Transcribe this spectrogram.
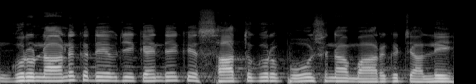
ਗੁਰੂ ਨਾਨਕ ਦੇਵ ਜੀ ਕਹਿੰਦੇ ਕਿ ਸਤਿਗੁਰ ਪੂਛ ਨਾ ਮਾਰਗ ਚਾਲੀ।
